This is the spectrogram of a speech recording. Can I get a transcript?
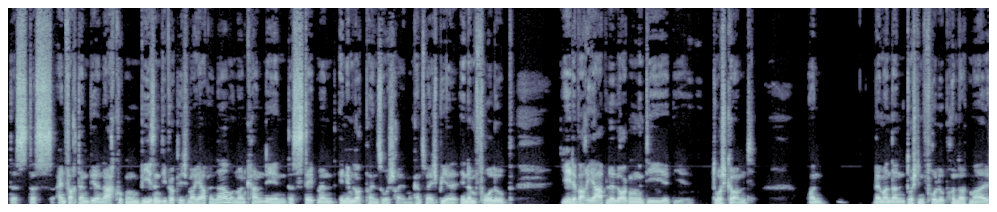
dass das einfach dann wir nachgucken, wie sind die wirklichen Variablennamen und man kann den das Statement in dem Logpoint so schreiben. Man kann zum Beispiel in einem For Loop jede Variable loggen, die die durchkommt. Und wenn man dann durch den For Loop 100 Mal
